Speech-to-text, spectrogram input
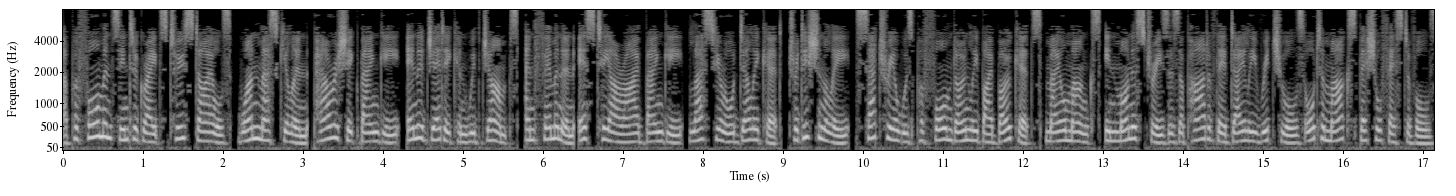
A performance integrates two styles, one masculine Paurashik bhangi, energetic and with jumps, and feminine stri bhangi, lasya or delicate. Traditionally, satriya was performed only by bokats male monks in monasteries as a part of their daily rituals or to mark special festivals.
